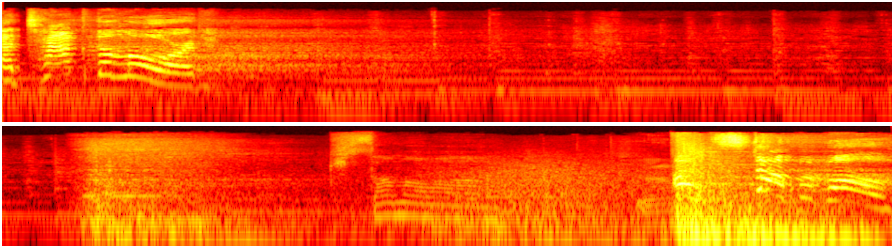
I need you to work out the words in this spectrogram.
Attack the Lord. 貴様は Unstoppable!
